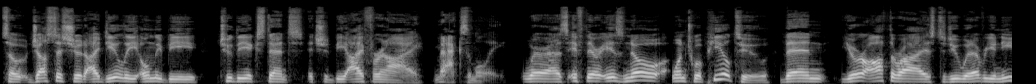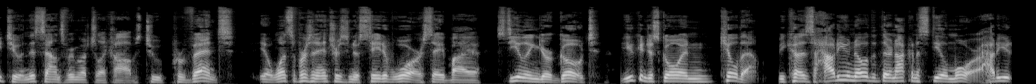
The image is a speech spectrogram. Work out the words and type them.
So justice should ideally only be to the extent it should be eye for an eye, maximally. Whereas if there is no one to appeal to, then you're authorized to do whatever you need to. And this sounds very much like Hobbes to prevent, you know, once a person enters into a state of war, say by stealing your goat, you can just go and kill them because how do you know that they're not going to steal more? How do you,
